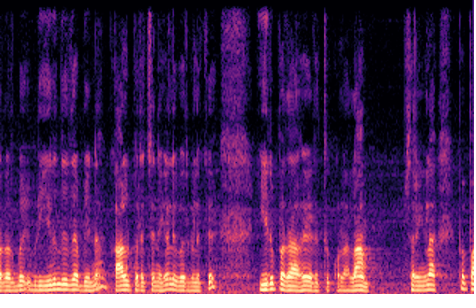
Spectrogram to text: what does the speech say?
தொடர்பு இப்படி இருந்தது அப்படின்னா கால் பிரச்சனைகள் இவர்களுக்கு இருப்பதாக எடுத்துக்கொள்ளலாம். சரிங்களா? இப்போ ப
